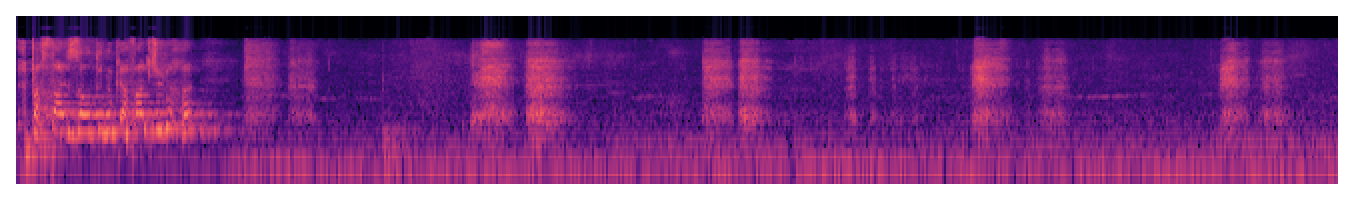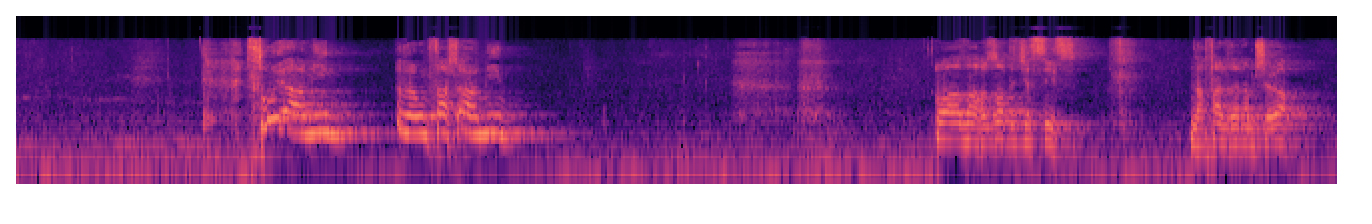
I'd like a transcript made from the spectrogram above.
E pastaj Zoti nuk ia fal gjynahet. Thuaj amin dhe unë thashë amin. O Allah, o Zot i gjithësisë, na fal dhe na mëshiro,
